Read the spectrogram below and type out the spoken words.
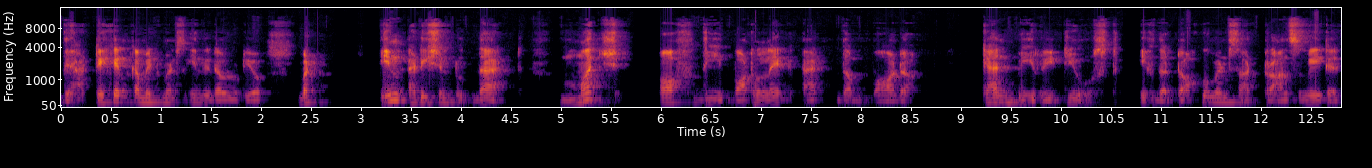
They have taken commitments in the WTO. But in addition to that, much of the bottleneck at the border can be reduced if the documents are transmitted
